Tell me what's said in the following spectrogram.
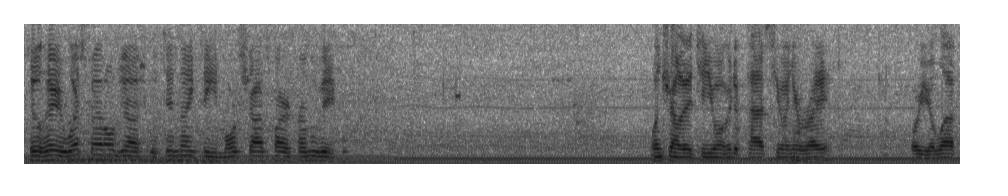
Still here, westbound on Joshua, 1019. More shots fired from the vehicle. One Charlie two, you want me to pass you on your right? Or your left?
